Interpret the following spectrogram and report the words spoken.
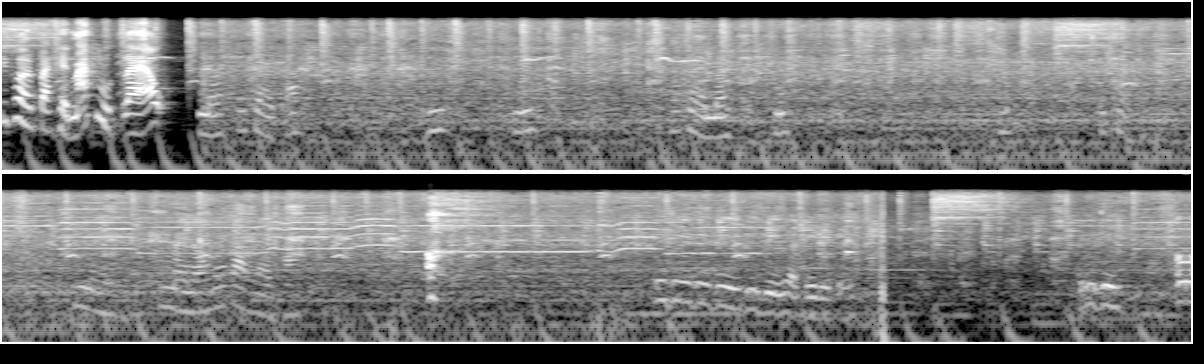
พี่เพลินไปเห็นไหมหลุดแล้วนะเข้าใจปะนี่นี่เข้าใจไหมนี่เข้าใจทำไมทำไมน้องต้องการอะไรคะอ๋อดีดีดีดีดีดีดีดีดีดีดีโอ้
